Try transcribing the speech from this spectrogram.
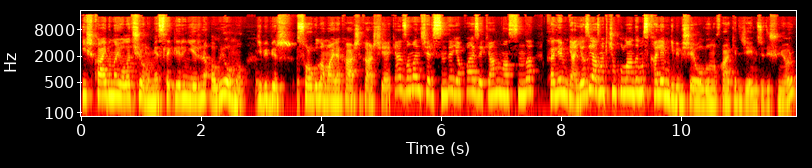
iş kaybına yol açıyor mu, mesleklerin yerini alıyor mu gibi bir sorgulamayla karşı karşıyayken zaman içerisinde yapay zekanın aslında kalem yani yazı yazmak için kullandığımız kalem gibi bir şey olduğunu fark edeceğimizi düşünüyorum.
